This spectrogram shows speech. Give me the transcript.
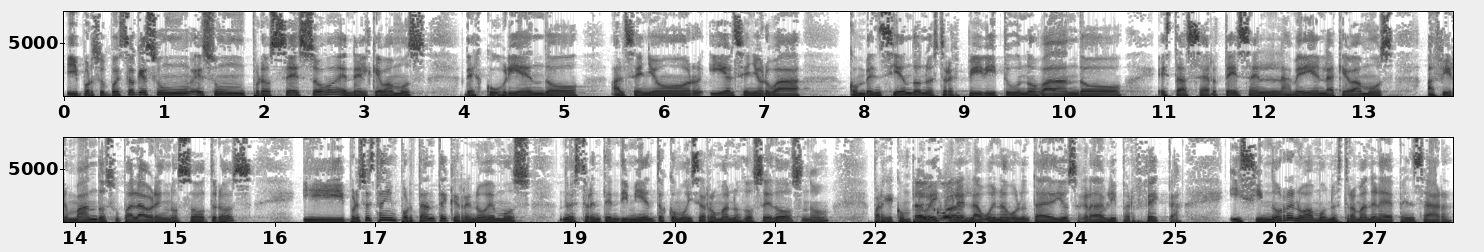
y por supuesto que es un, es un proceso en el que vamos descubriendo al Señor y el Señor va convenciendo nuestro espíritu, nos va dando esta certeza en la medida en la que vamos afirmando su palabra en nosotros. Y por eso es tan importante que renovemos nuestro entendimiento, como dice Romanos 12.2, ¿no? Para que comprobéis cuál es la buena voluntad de Dios agradable y perfecta. Y si no renovamos nuestra manera de pensar,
